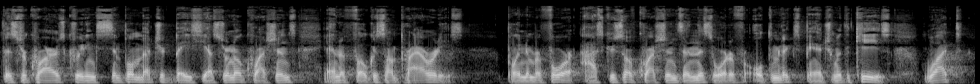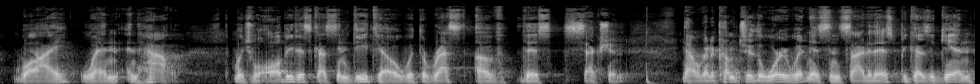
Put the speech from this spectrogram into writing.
This requires creating simple metric based yes or no questions and a focus on priorities. Point number four, ask yourself questions in this order for ultimate expansion with the keys. What, why, when, and how, which will all be discussed in detail with the rest of this section. Now we're going to come to the warrior witness inside of this because again,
